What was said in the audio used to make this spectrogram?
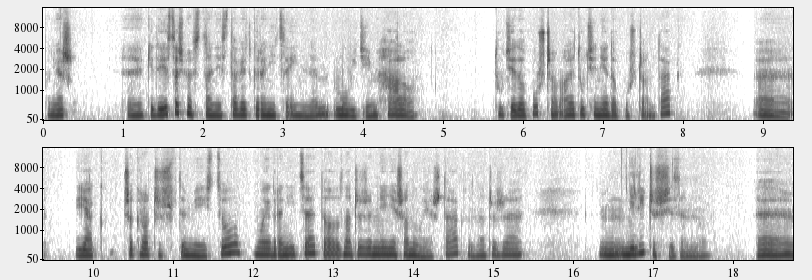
Ponieważ y, kiedy jesteśmy w stanie stawiać granice innym, mówić im: Halo, tu cię dopuszczam, ale tu cię nie dopuszczam, tak? E, Jak przekroczysz w tym miejscu moje granice, to znaczy, że mnie nie szanujesz, tak? To znaczy, że mm, nie liczysz się ze mną. E,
